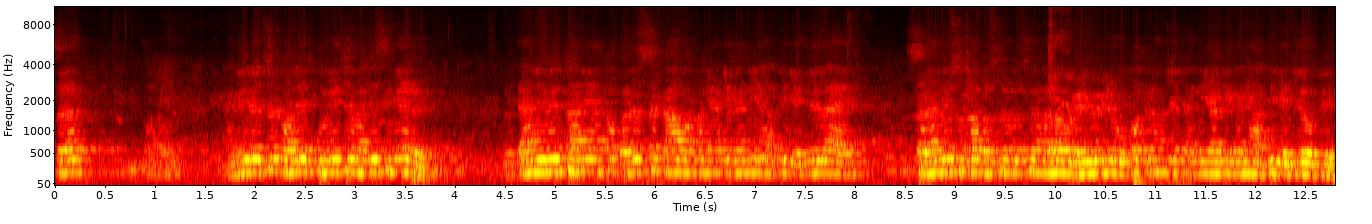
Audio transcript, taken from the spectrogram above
सर ऍग्रिकल्चर कॉलेज पुणेचे माझे सिनियर आहेत. तर त्या निमित्ताने आता बरंचसं काम आपण या ठिकाणी हाती घेतलेलं आहे. सरांनी सुद्धा बसले बसले मला वेगवेगळे उपक्रम जे त्यांनी या ठिकाणी हाती घेतले होते.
